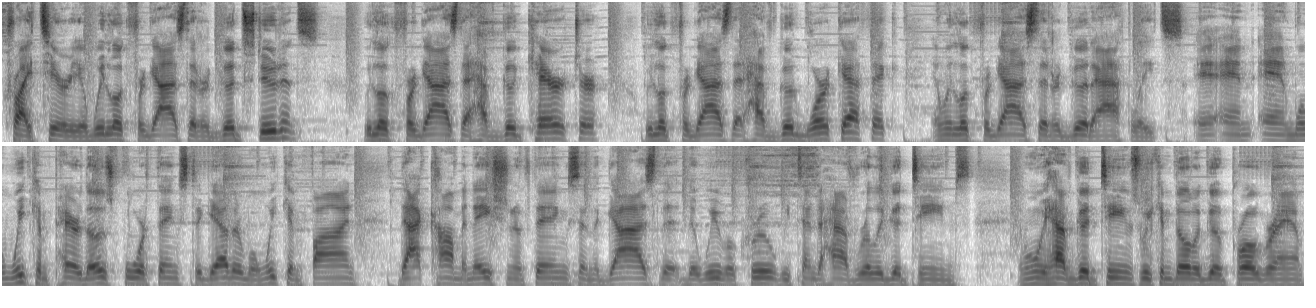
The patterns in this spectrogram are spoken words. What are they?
criteria. We look for guys that are good students, we look for guys that have good character. We look for guys that have good work ethic, and we look for guys that are good athletes. And, and, and, when we compare those four things together, when we can find that combination of things and the guys that, that we recruit, we tend to have really good teams. And when we have good teams, we can build a good program.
